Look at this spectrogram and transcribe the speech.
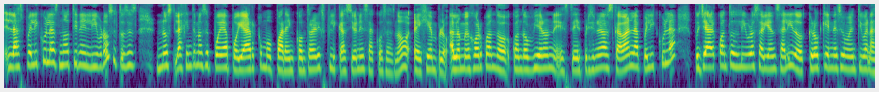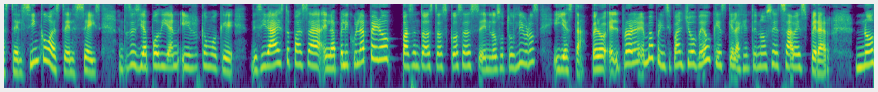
las películas no tienen libros, entonces no, la gente no se puede apoyar como para encontrar explicaciones a cosas, ¿no? Ejemplo, a lo mejor cuando, cuando vieron este El prisionero de Azkaban, la película, pues ya cuántos libros habían salido, creo que en ese momento iban hasta el 5 o hasta el 6, entonces ya podían ir como que decir, ah, esto pasa en la película, pero pasan todas estas cosas en los otros libros y ya está. Pero el problema principal yo veo que es que la gente no se sabe esperar, no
